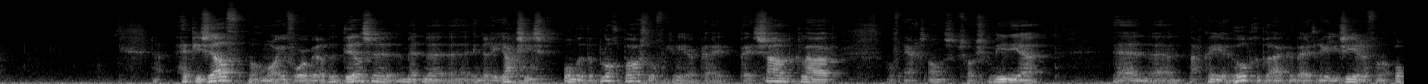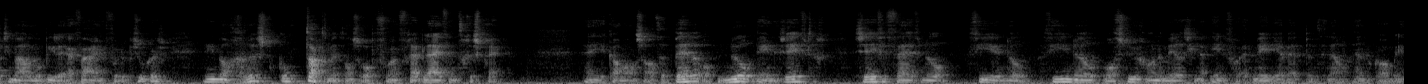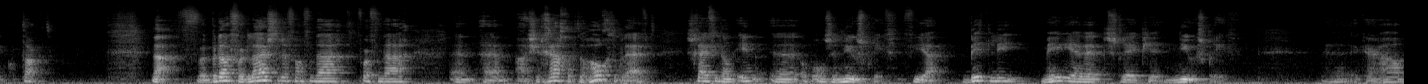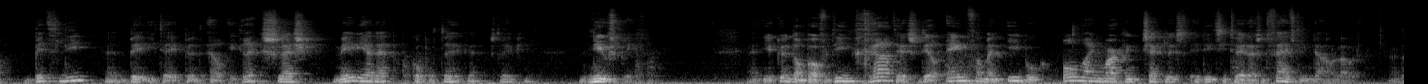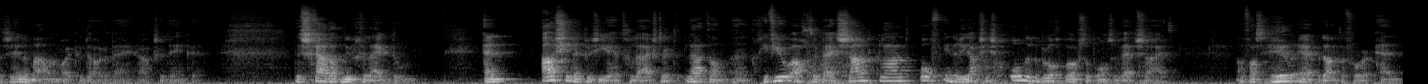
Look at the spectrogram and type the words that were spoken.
Nou, heb je zelf nog mooie voorbeelden? Deel ze met me uh, in de reacties onder de blogpost of hier bij, bij Soundcloud of ergens anders op social media. En uh, nou, kun je hulp gebruiken bij het realiseren van een optimale mobiele ervaring voor de bezoekers? Neem dan gerust contact met ons op voor een vrijblijvend gesprek. Je kan ons altijd bellen op 071 750-4040 of stuur gewoon een mailtje naar info.mediaweb.nl en we komen in contact. Nou, bedankt voor het luisteren van vandaag, voor vandaag. En eh, als je graag op de hoogte blijft, schrijf je dan in uh, op onze nieuwsbrief via bit.ly mediaweb-nieuwsbrief. Uh, ik herhaal bit.ly, bit.ly slash mediaweb, koppelteken, streepje, nieuwsbrief. Je kunt dan bovendien gratis deel 1 van mijn e-book Online Marketing Checklist editie 2015 downloaden. Nou, dat is helemaal een mooi cadeau erbij, zou ik zo denken. Dus ga dat nu gelijk doen. En als je met plezier hebt geluisterd, laat dan een review achter bij SoundCloud of in de reacties onder de blogpost op onze website. Alvast heel erg bedankt daarvoor en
